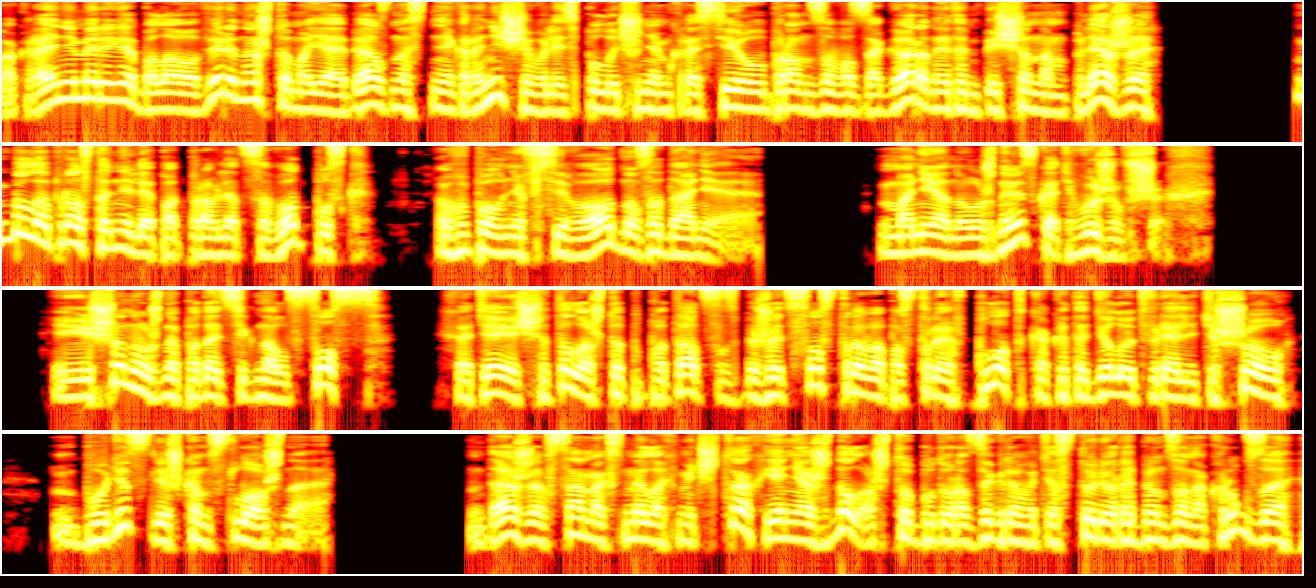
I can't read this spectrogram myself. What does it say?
По крайней мере, я была уверена, что мои обязанности не ограничивались получением красивого бронзового загара на этом песчаном пляже. Было просто нелепо отправляться в отпуск, выполнив всего одно задание. Мне нужно искать выживших. И ещё нужно подать сигнал СОС, хотя я считала, что попытаться сбежать с острова, построив плот, как это делают в реалити-шоу, будет слишком сложно. Даже в самых смелых мечтах я не ожидала, что буду разыгрывать историю Робинзона Круза,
